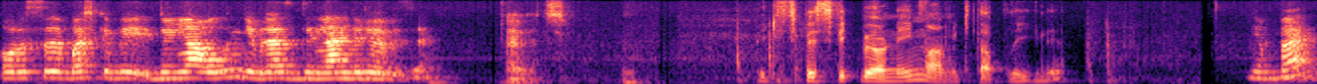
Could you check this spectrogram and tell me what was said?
Orası başka bir dünya olunca biraz dinlendiriyor bizi. Evet. Peki spesifik bir örneğin var mı kitapla ilgili? Ya ben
